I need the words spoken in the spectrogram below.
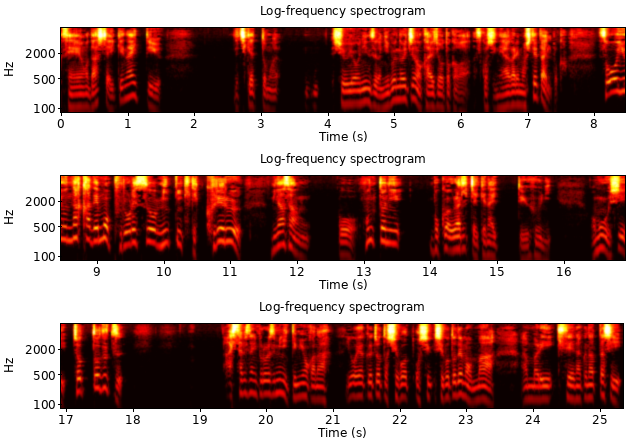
声援を出しちゃいけないっていう、で、チケットも収容人数が2分の1の会場とかは少し値上がりもしてたりとか、そういう中でもプロレスを見に来てくれる皆さんを本当に僕は裏切っちゃいけないっていう風に思うし、ちょっとずつ、あ、久々にプロレス見に行ってみようかな。ようやくちょっと仕事、仕事でもまあ、あんまり規制なくなったし、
